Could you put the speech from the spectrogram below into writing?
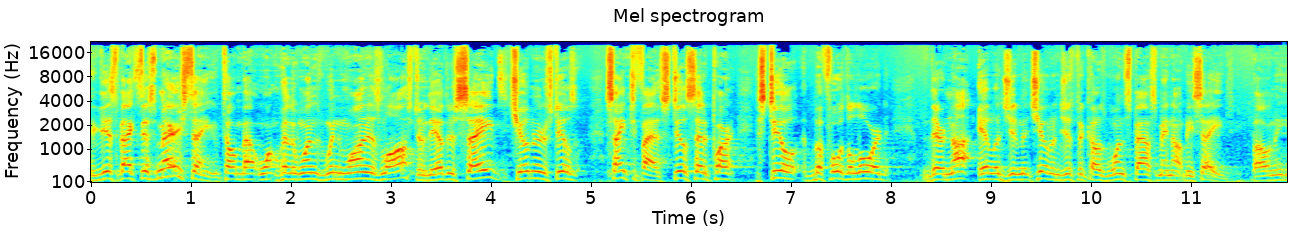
It gets back to this marriage thing. We're talking about whether one, when one is lost or the other is saved, the children are still sanctified, still set apart, still before the Lord. They're not illegitimate children just because one spouse may not be saved. Follow me?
